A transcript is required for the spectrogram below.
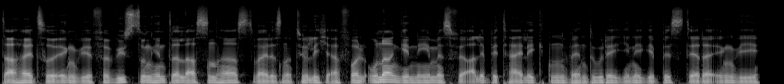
da halt so irgendwie Verwüstung hinterlassen hast, weil das natürlich auch voll unangenehm ist für alle Beteiligten, wenn du derjenige bist, der da irgendwie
